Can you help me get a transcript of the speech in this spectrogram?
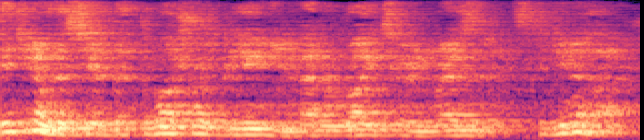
Did you know this year that the Welsh Rugby Union had a writer in residence? Did you know that?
